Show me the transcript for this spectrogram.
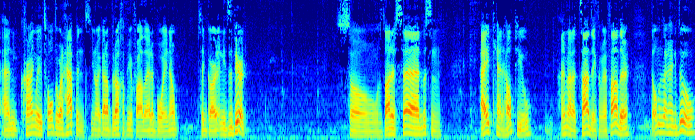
and crying away, he told her what happened. You know, I got a bracha from your father, I had a boy, now said guard, and he disappeared. So his daughter said, listen, I can't help you. I'm not a tzaddik, I'm my father. The only thing I can do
